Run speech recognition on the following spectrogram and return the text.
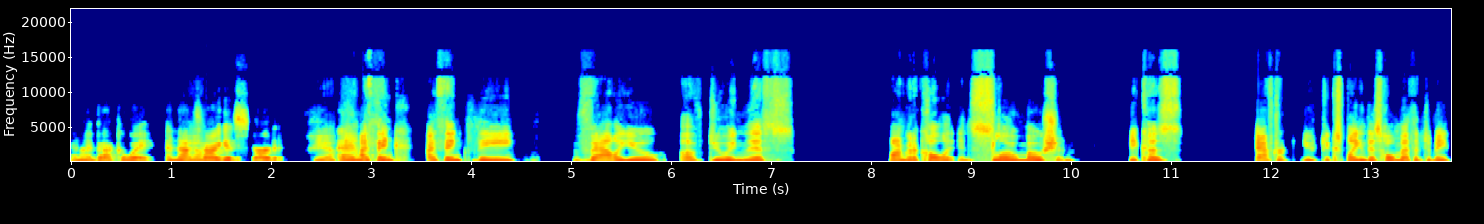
and I back away. And that's yeah. how I get started. Yeah. And I think I think the value of doing this I'm going to call it in slow motion because after you explained this whole method to me,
